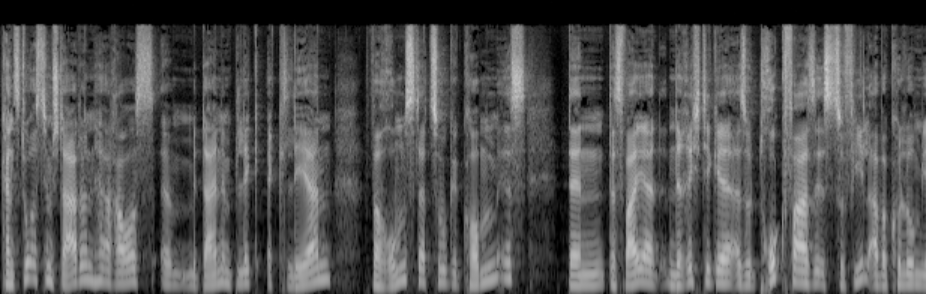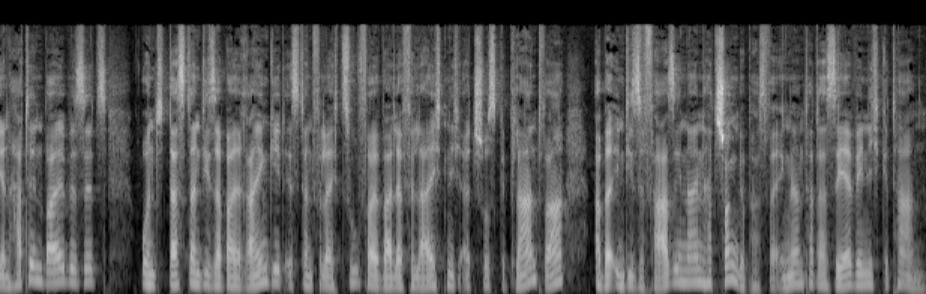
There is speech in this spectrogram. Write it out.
Kannst du aus dem Stadion heraus äh, mit deinem Blick erklären, warum es dazu gekommen ist? Denn das war ja eine richtige, also Druckphase ist zu viel, aber Kolumbien hatte den Ballbesitz und dass dann dieser Ball reingeht, ist dann vielleicht Zufall, weil er vielleicht nicht als Schuss geplant war. Aber in diese Phase hinein hat es schon gepasst, weil England hat da sehr wenig getan.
